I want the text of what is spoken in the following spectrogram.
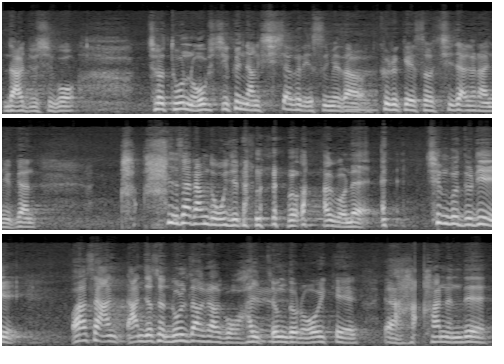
놔주시고 저 돈 없이 그냥 시작을 했습니다. 그렇게 해서 시작을 하니까 하- 한 사람도 오질 않아요 학원에 친구들이 와서 앉- 앉아서 놀다 가고 할 정도로 이렇게 하- 하는데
